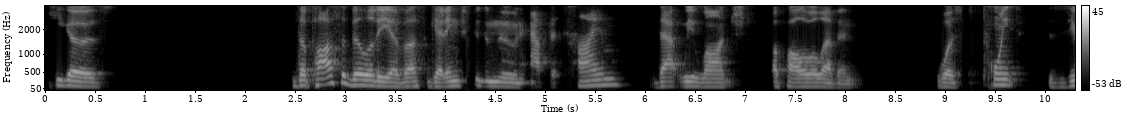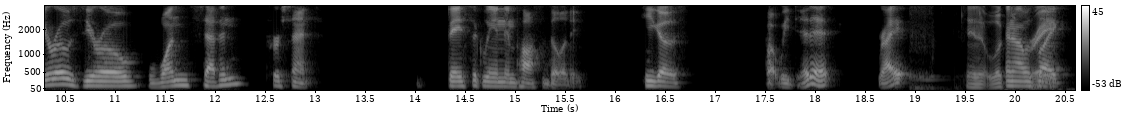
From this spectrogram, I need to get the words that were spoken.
he goes the possibility of us getting to the moon at the time that we launched apollo 11 was 0.0017% basically an impossibility he goes but we did it right and it looked and I was great. like,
